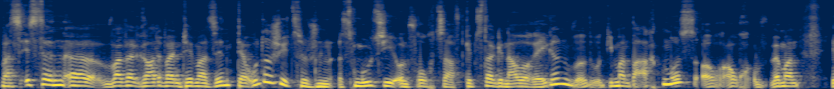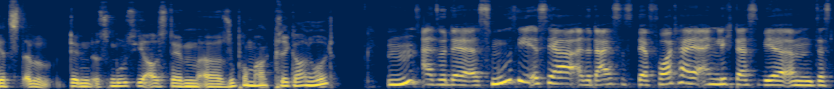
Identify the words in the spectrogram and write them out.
Was ist denn, äh, weil wir gerade beim Thema sind, der Unterschied zwischen Smoothie und Fruchtsaft? Gibt es da genaue Regeln, die man beachten muss? Auch, auch wenn man jetzt äh, den Smoothie aus dem äh, Supermarktregal holt? Mhm, also der Smoothie ist ja, also da ist es der Vorteil eigentlich, dass wir ähm, das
